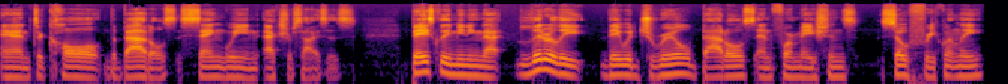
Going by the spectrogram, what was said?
and to call the battles sanguine exercises. Basically, meaning that literally they would drill battles and formations so frequently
